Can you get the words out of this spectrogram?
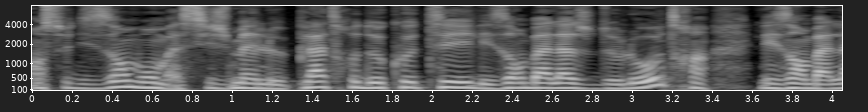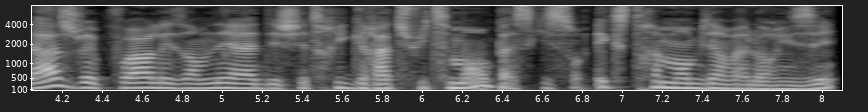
en se disant bon bah si je mets le plâtre de côté, les emballages de l'autre, les emballages, je vais pouvoir les emmener à la déchetterie gratuitement parce qu'ils sont extrêmement bien valorisés.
